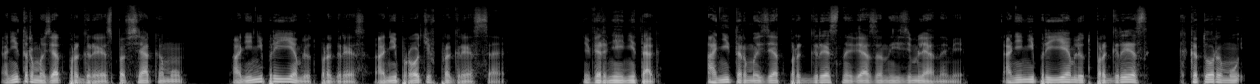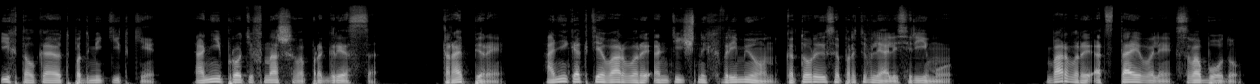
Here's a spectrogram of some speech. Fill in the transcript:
Они тормозят прогресс по-всякому. Они не приемлют прогресс, они против прогресса. Вернее, не так. Они тормозят прогресс, навязанный землянами. Они не приемлют прогресс, к которому их толкают подмекитки. Они против нашего прогресса. Трапперы. Они как те варвары античных времен, которые сопротивлялись Риму. Варвары отстаивали свободу.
